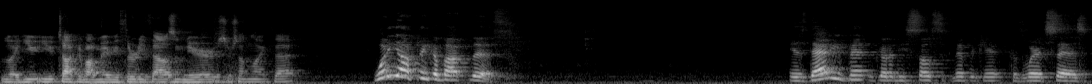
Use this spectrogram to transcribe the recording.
like you you talked about maybe thirty thousand years or something like that. What do y'all think about this? Is that event is going to be so significant? Because where it says,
